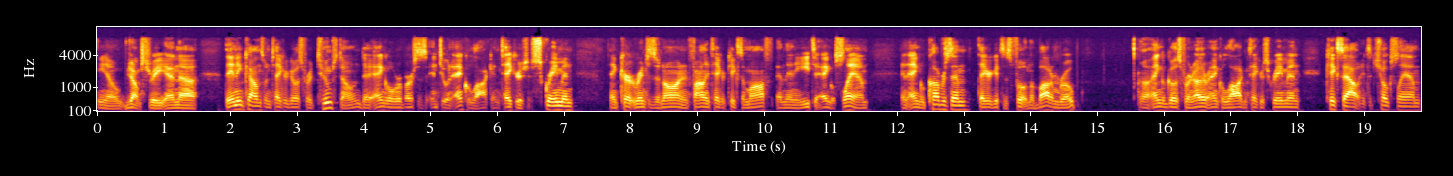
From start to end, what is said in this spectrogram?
you know Jump Street and. uh the ending comes when Taker goes for a tombstone. The angle reverses into an ankle lock, and Taker's screaming, and Kurt wrenches it on, and finally Taker kicks him off, and then he eats an angle slam, and Angle covers him. Taker gets his foot on the bottom rope. Uh, Angle goes for another ankle lock, and Taker screaming, kicks out, hits a choke slam,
